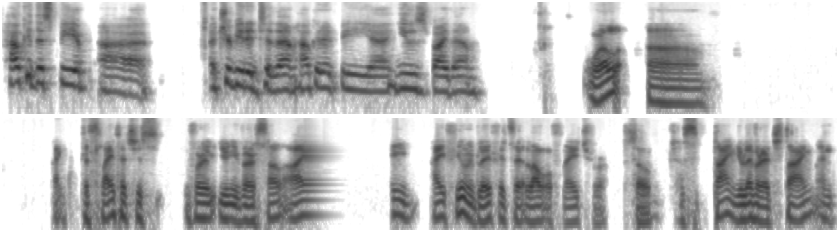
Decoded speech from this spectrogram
how could this be uh, attributed to them? How could it be uh, used by them? Well, uh, like the slight touch is very universal. I I, I firmly believe it's a law of nature. So just time, you leverage time, and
